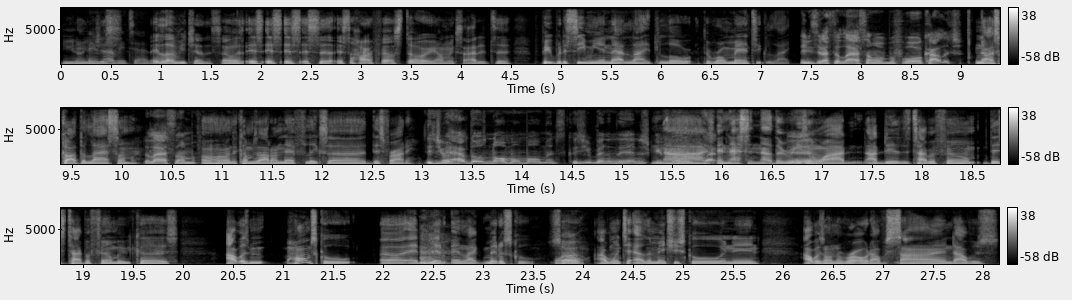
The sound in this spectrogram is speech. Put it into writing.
you know you They just love each other. they love each other. So it's it's it's it's a it's a heartfelt story. I'm excited to for people to see me in that light, the little the romantic light. And you said that's the last summer before college? No, it's called the last summer. The last summer. Uh huh. It comes out on Netflix uh this Friday. Did you have those normal moments? Because you've been in the industry Nah, for and that's another reason why I, I did the type of film, this type of film, because I was homeschooled uh, at mid in like middle school. So Wow. I went to elementary school, and then I was on the road. I was signed. I was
